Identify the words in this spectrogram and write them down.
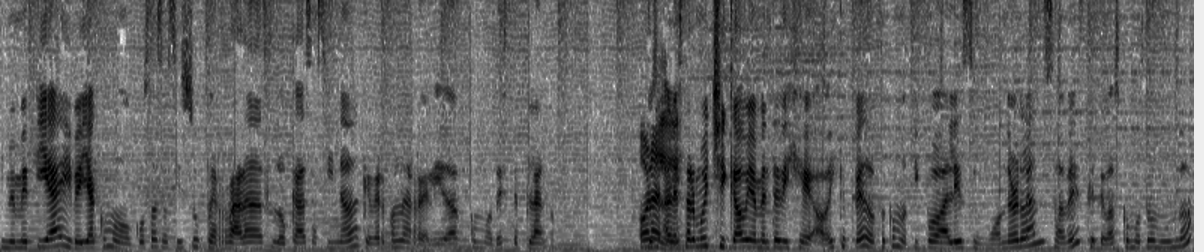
y me metía y veía como cosas así súper raras, locas, así nada que ver con la realidad como de este plano al estar muy chica, obviamente dije, ay, qué pedo. Fue como tipo Alice in Wonderland, ¿sabes? Que te vas como otro mundo.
